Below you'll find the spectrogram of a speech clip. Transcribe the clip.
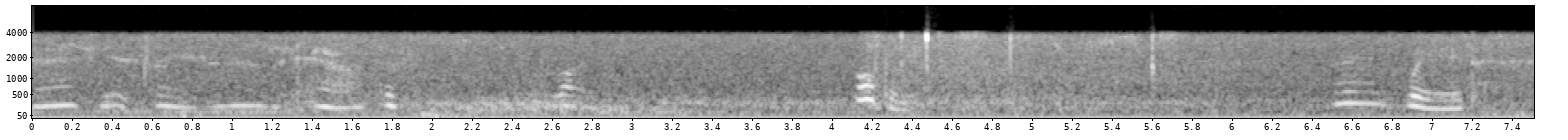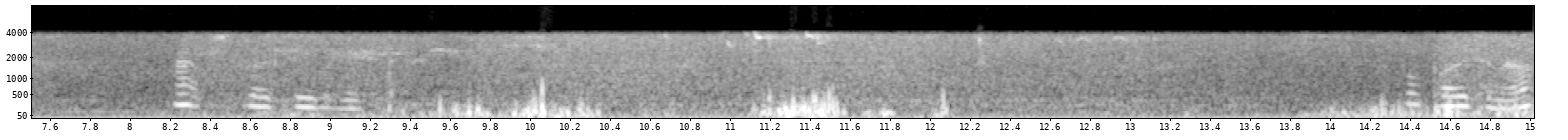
As you see, now the cow just like weird. Absolutely weird. All broken up.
